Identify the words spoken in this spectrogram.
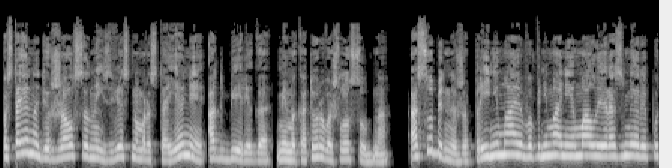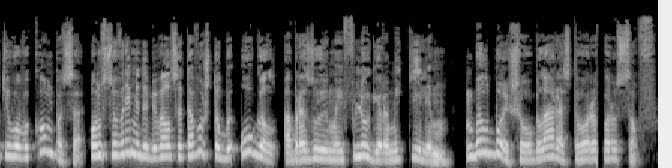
постоянно держался на известном расстоянии от берега, мимо которого шло судно. Особенно же, принимая во внимание малые размеры путевого компаса, он все время добивался того, чтобы угол, образуемый флюгером и килем, был больше угла раствора парусов.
